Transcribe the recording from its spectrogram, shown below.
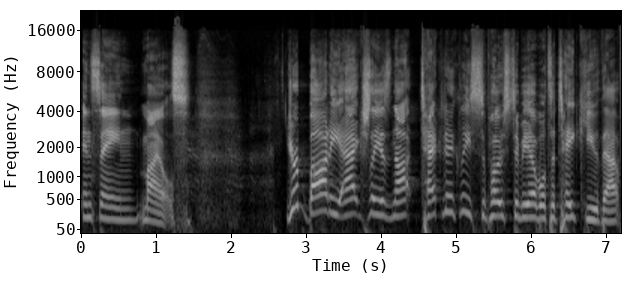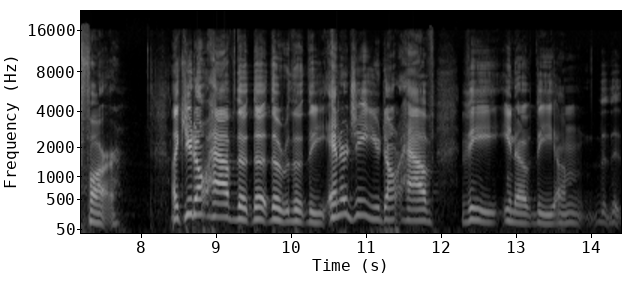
insane miles. Your body actually is not technically supposed to be able to take you that far. Like you don't have the the the the, the energy, you don't have the you know the um the, the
